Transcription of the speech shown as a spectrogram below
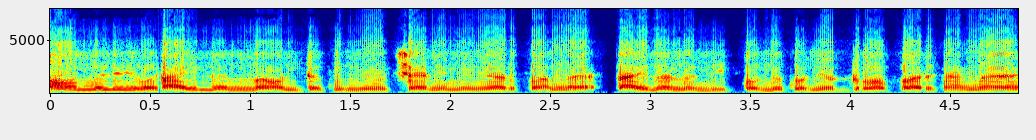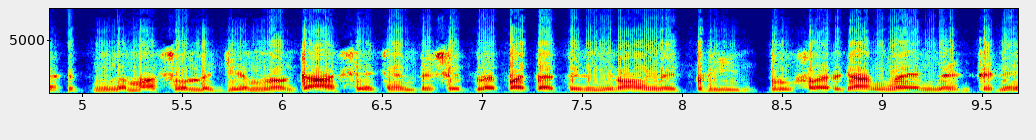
நார்மலி தைலாண்ட்ல வந்துட்டு கொஞ்சம் சேலஞ்சிங்கா இருப்பாங்க. தைலாந்து வந்து இப்போ வந்து கொஞ்சம் ட்ராப்பா இருக்காங்க. இந்த மாசம் உள்ள கேம்ல வந்துட்டு ஆசியா சாம்பியன்ஷிப்ல பார்த்தா தெரிஞ்சிடும். அவங்க எப்படி இம்ப்ரூவ் ஆயிருக்காங்களா என்னன்ட்டுன்னு.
